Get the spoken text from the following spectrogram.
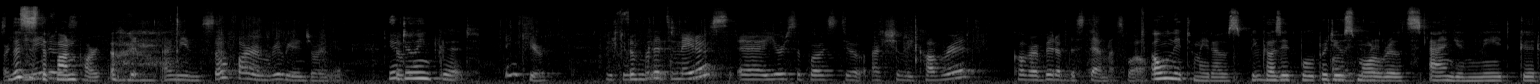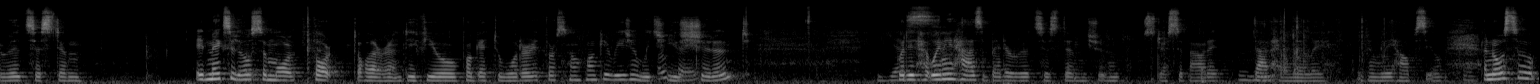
So this is the fun part. I mean, so far I'm really enjoying it. You're So- doing good. Thank you. You're So doing for the tomatoes, uh, you're supposed to actually cover it, cover a bit of the stem as well. Only tomatoes because Mhm. it will produce Only more tomatoes. roots and you need good root system. It makes it also more thought tolerant if you forget to water it for some funky reason, which you shouldn't. Yes. But it when it has a better root system, you shouldn't stress about it that Mhm. heavily. It really helps you. And also,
